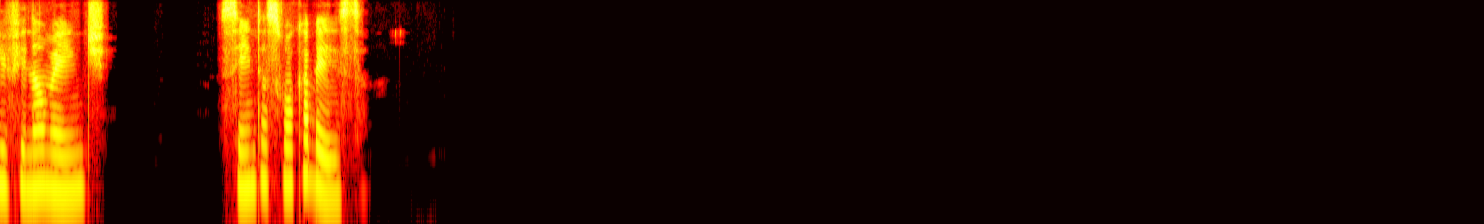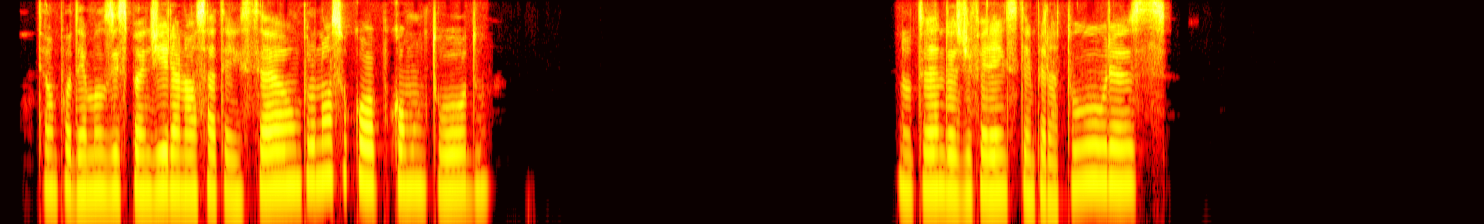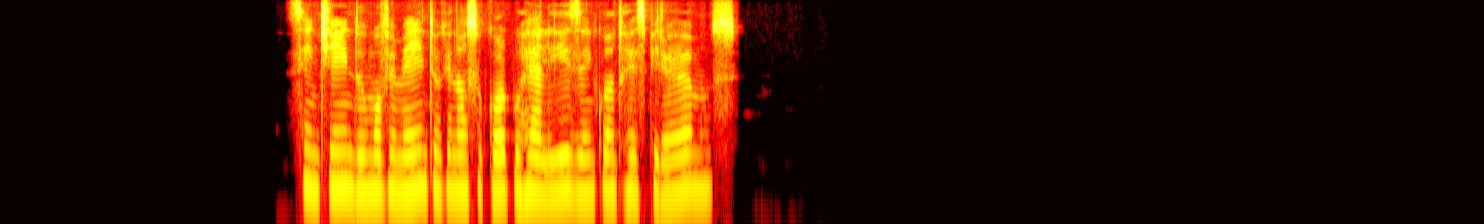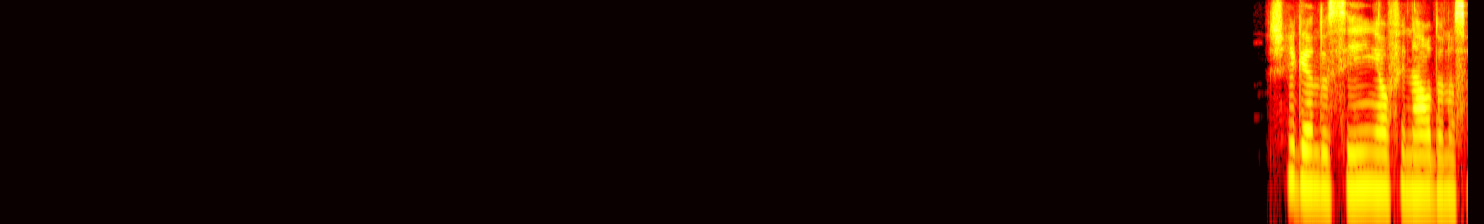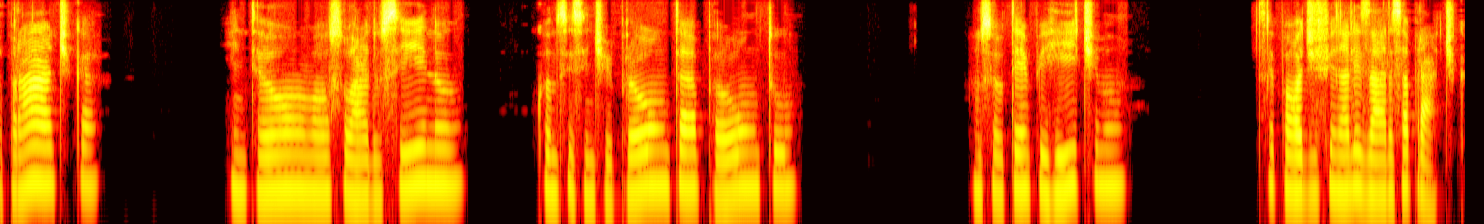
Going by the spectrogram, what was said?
E finalmente, sinta sua cabeça. Então, podemos expandir a nossa atenção para o nosso corpo como um todo. notando as diferentes temperaturas. Sentindo o movimento que nosso corpo realiza enquanto respiramos. Chegando assim ao final da nossa prática, então, ao soar do sino, quando se sentir pronta, pronto, no seu tempo e ritmo, você pode finalizar essa prática.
